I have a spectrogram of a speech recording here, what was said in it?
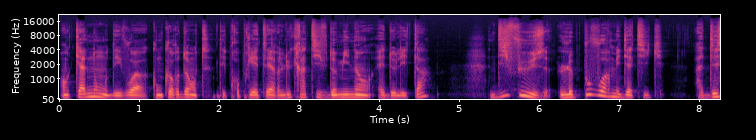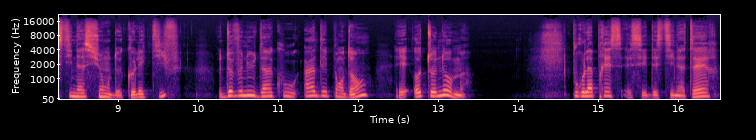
en canon des voix concordantes des propriétaires lucratifs dominants et de l'État, diffuse le pouvoir médiatique à destination de collectifs devenus d'un coup indépendants et autonomes. Pour la presse et ses destinataires,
